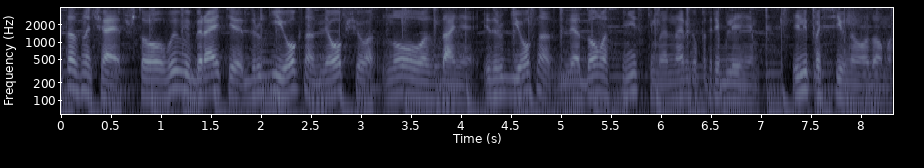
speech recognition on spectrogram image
Это означает, что вы выбираете другие окна для общего нового здания и другие окна для дома с низким энергопотреблением или пассивного дома.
